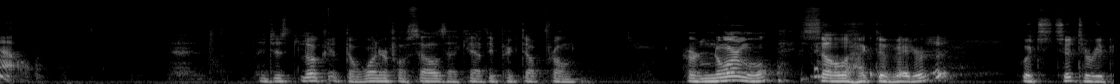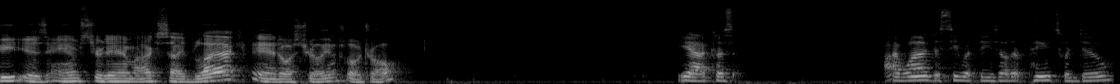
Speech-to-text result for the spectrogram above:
No. You just look at the wonderful cells that Kathy picked up from her normal cell activator, which to, to repeat is Amsterdam Oxide Black and Australian Floetrol. Yeah, because I wanted to see what these other paints would do.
